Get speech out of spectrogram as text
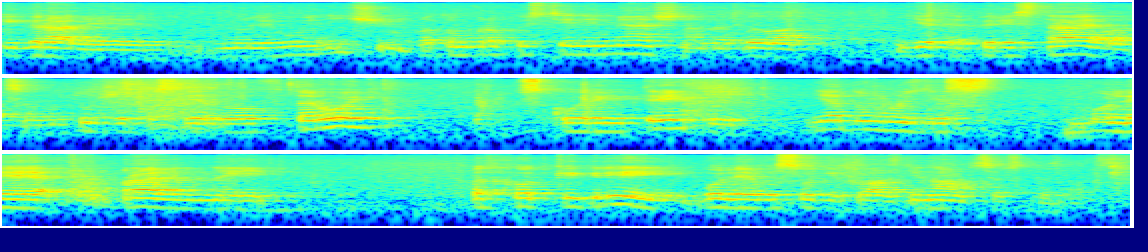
играли в нулевую ничью, потом пропустили мяч, надо было где-то перестраиваться, но тут же последовал второй, вскоре и третий. Я думаю, здесь более правильный подход к игре и более высокий класс динамовцев сказался.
